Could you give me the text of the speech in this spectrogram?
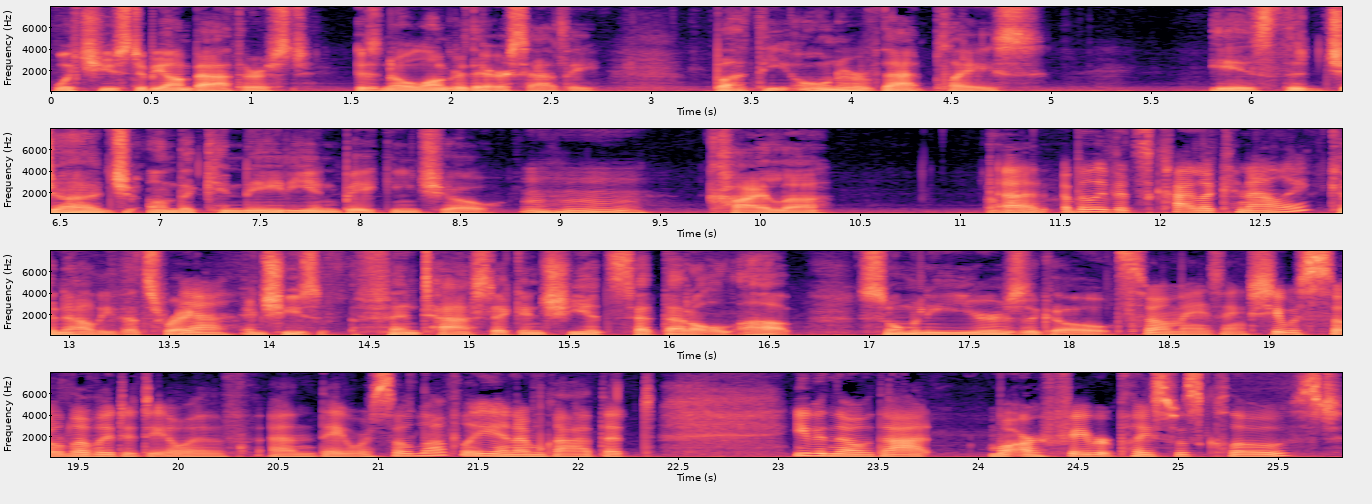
which used to be on Bathurst, is no longer there, sadly. But the owner of that place is the judge on the Canadian baking show, mm-hmm. Kyla Uh, I believe it's Kyla Kennaley. Kennaley, that's right. Yeah. And she's fantastic. And she had set that all up so many years ago. So amazing. She was so lovely to deal with, and they were so lovely. And I'm glad that even though that our favorite place was closed,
